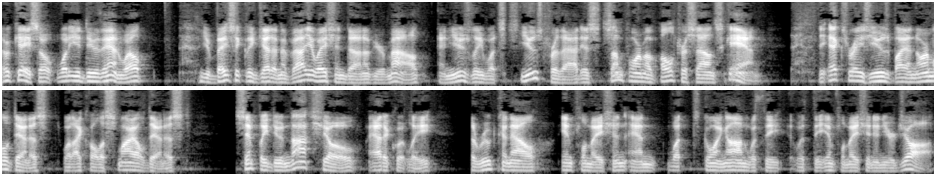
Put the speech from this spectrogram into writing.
Okay, so what do you do then? Well, you basically get an evaluation done of your mouth and usually what's used for that is some form of ultrasound scan. The x-rays used by a normal dentist, what I call a smile dentist, simply do not show adequately the root canal inflammation and what's going on with the with the inflammation in your jaw.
